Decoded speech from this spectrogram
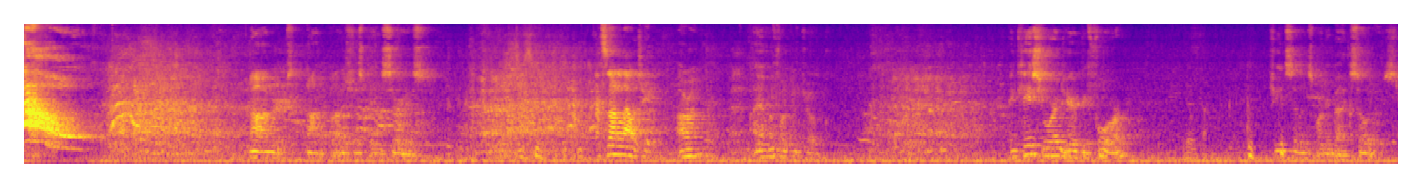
Ow! No, I'm not. I was just being serious. That's not allowed, Gene. All right. I am a fucking joke. In case you weren't here before, Gene Simmons Money Bag Sodas.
